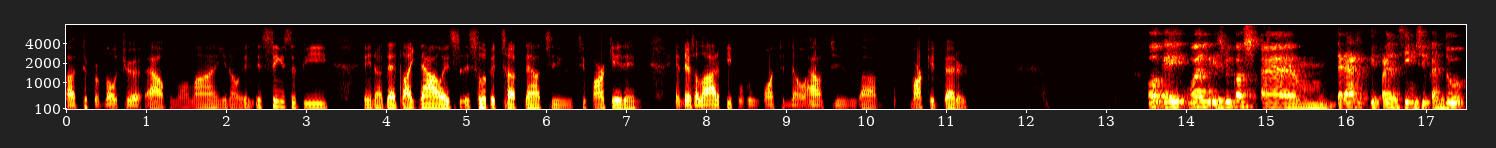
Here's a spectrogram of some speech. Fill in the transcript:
uh, to promote your album online. You know, it, it, seems to be, you know, that like now it's it's a little bit tough now to to market, and and there's a lot of people who want to know how to um, market better. Okay, well, it's because um, there are different things you can do.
